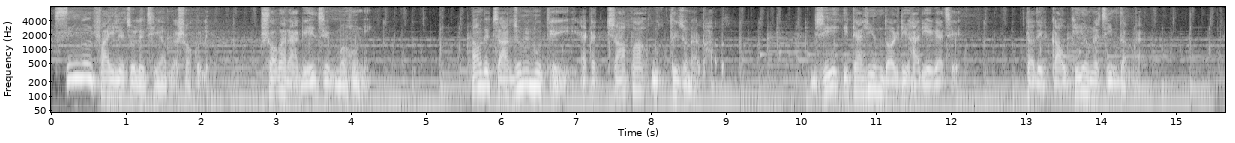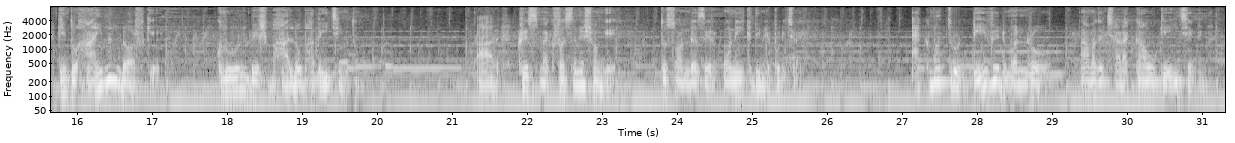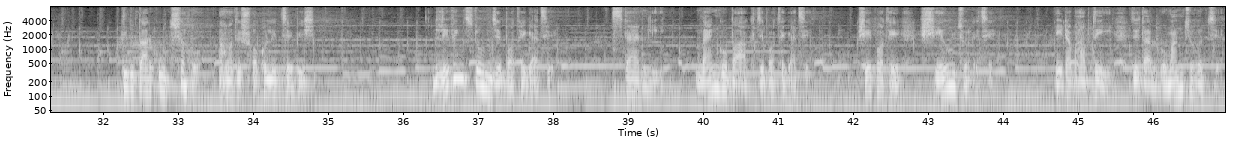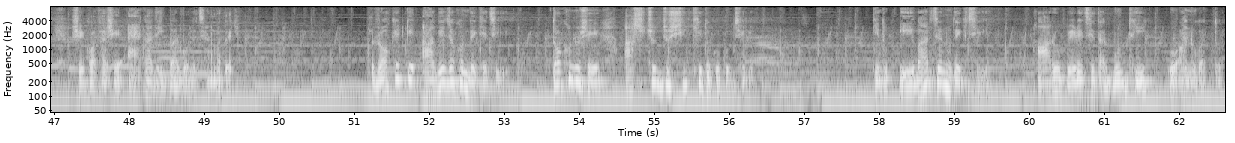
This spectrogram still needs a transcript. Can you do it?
সিঙ্গল ফাইলে চলেছি আমরা সকলে। সবার আগে যে মোহনী। আমাদের চারজনের মধ্যেই একটা চাপা, উত্তেজনার ভাব। যে ইটালিয়ান দলটি হারিয়ে গেছে, তাদের কাউকেই আমরা চিনতাম না। কিন্তু হাইমেনডর্ফকে ক্রোল বেশ ভালোভাবেই চিনত। আর ক্রিস ম্যাকফার্সনের সঙ্গে তো সন্ডার্সের অনেক দিনের পরিচয়। একমাত্র ডেভিড মনরো আমাদের ছাড়া কাউকেই চেনে না। কিন্তু তার উৎসাহ আমাদের সকলের চেয়ে বেশি। লিভিংস্টোন যে পথে গেছে, স্ট্যানলি, ম্যাঙ্গো পার্ক যে পথে গেছে, সে পথে সেও চলেছে। এটা ভাবতেই যে তার রোমাঞ্চ হচ্ছে, সে কথা সে একাধিকবার বলেছে আমাদের। রকেটকে আগে যখন দেখেছি, তখনও সে আশ্চর্য শিক্ষিত কুকুর ছিল। কিন্তু এবার যেন দেখছি আরও বেড়েছে তার বুদ্ধি ও আনুগত্য।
